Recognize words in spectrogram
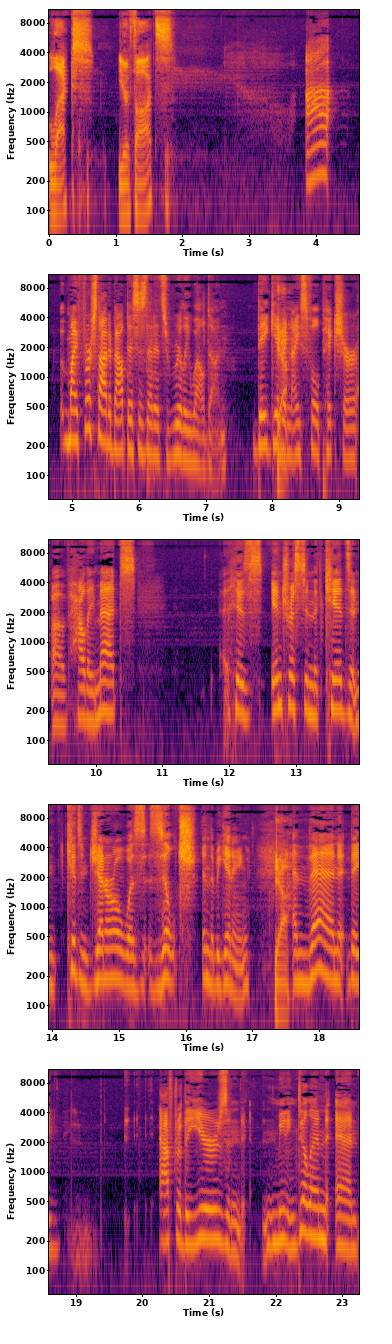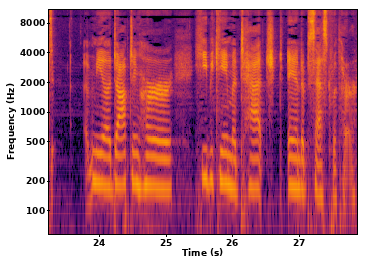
Lex, your thoughts? Uh, my first thought about this is that it's really well done. They give Yeah. a nice full picture of how they met. His interest in the kids and kids in general was zilch in the beginning. Yeah. And then they, after the years and meeting Dylan and Mia adopting her, he became attached and obsessed with her.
